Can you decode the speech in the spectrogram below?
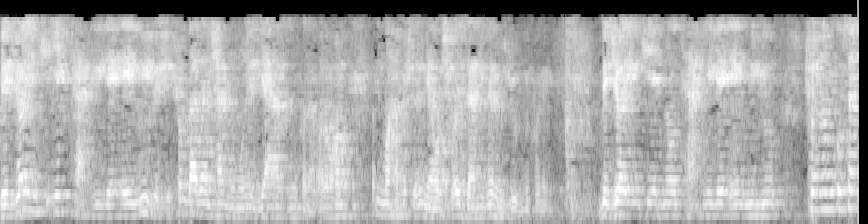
به جای اینکه یک تحلیل علمی بشه چون بعدا چند نمونه دیگه عرض می‌کنم. حالا ما هم ما همش داریم یواش‌های زمینه رجوع می‌کنیم. به جای اینکه یک نوع تحلیل علمی جو چون اینا می‌گفتن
